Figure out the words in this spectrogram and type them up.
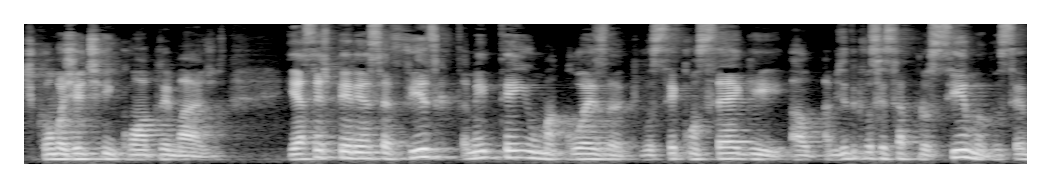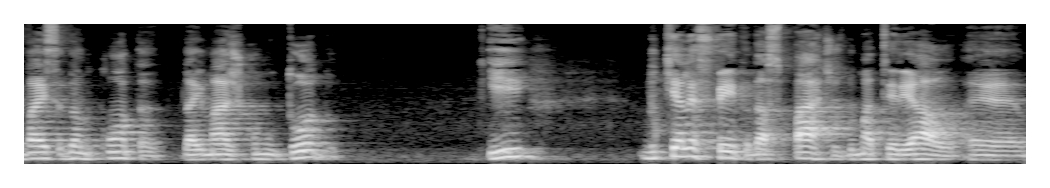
de como a gente encontra imagens. E essa experiência física também tem uma coisa que você consegue, à medida que você se aproxima, você vai se dando conta da imagem como um todo e do que ela é feita, das partes, do material. É,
